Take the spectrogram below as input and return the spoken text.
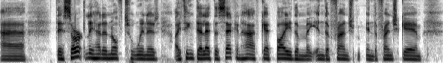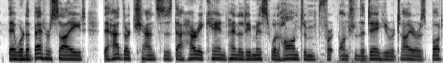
Uh, they certainly had enough to win it. I think they let the second half get by them in the French in the French game. They were the better side. They had their chances. That Harry Kane penalty miss will haunt him for, until the day he retires. But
